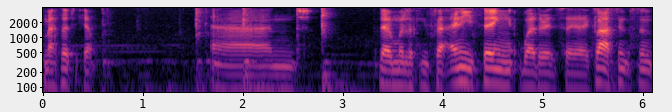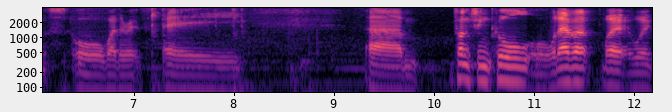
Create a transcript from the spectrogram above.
method. Yep, and then we're looking for anything, whether it's a class instance or whether it's a um, function call or whatever. We're, we're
